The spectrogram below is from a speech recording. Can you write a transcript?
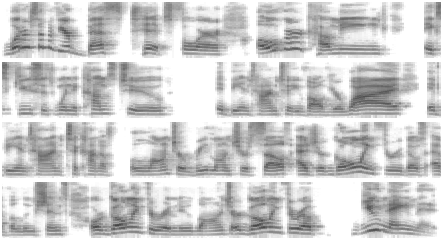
What are some of your best tips for overcoming excuses when it comes to it being time to evolve your why, it being time to kind of launch or relaunch yourself as you're going through those evolutions or going through a new launch or going through a you name it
